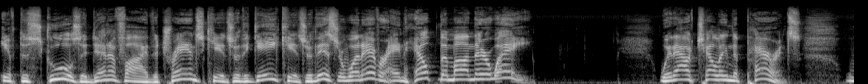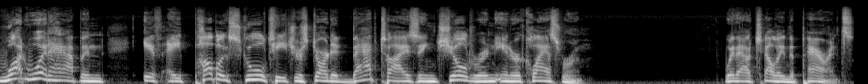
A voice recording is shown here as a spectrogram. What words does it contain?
if the schools identify the trans kids or the gay kids or this or whatever and help them on their way without telling the parents. What would happen if a public school teacher started baptizing children in her classroom? Without telling the parents.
